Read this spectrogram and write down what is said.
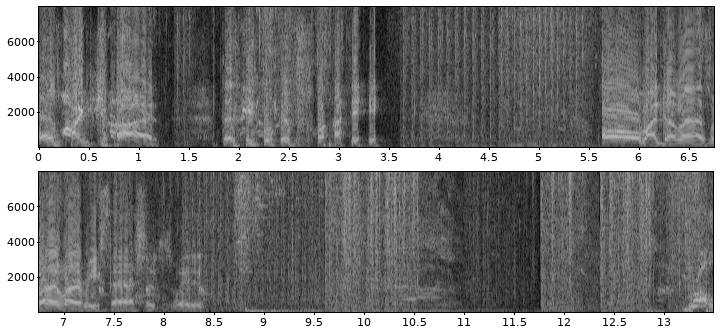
Oh my god! That nigga went flying. Oh my dumbass! Why why I reset? I should've just waited. Bro,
